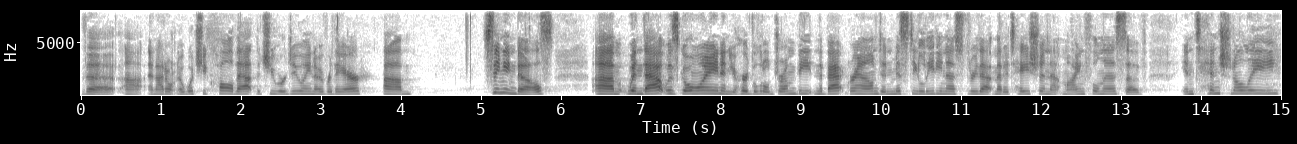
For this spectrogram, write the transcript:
the, uh, and I don't know what you call that that you were doing over there, um, singing bells. Um, when that was going and you heard the little drum beat in the background and Misty leading us through that meditation, that mindfulness of intentionally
